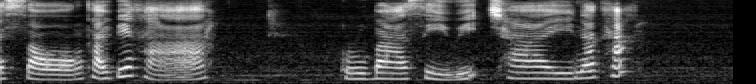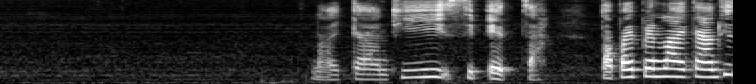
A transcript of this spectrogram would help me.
2482 ค่ะพี่ขาครูบาศรีวิชัยนะคะ รายการที่ 11 จ้ะ ต่อไปเป็นรายการที่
